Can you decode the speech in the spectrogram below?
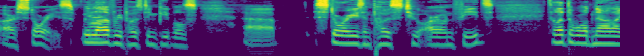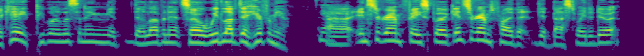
our stories. We yeah. love reposting people's uh, stories and posts to our own feeds to let the world know, like, hey, people are listening, they're loving it. So we'd love to hear from you. Yeah. Uh, Instagram, Facebook. Instagram's probably the, the best way to do it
